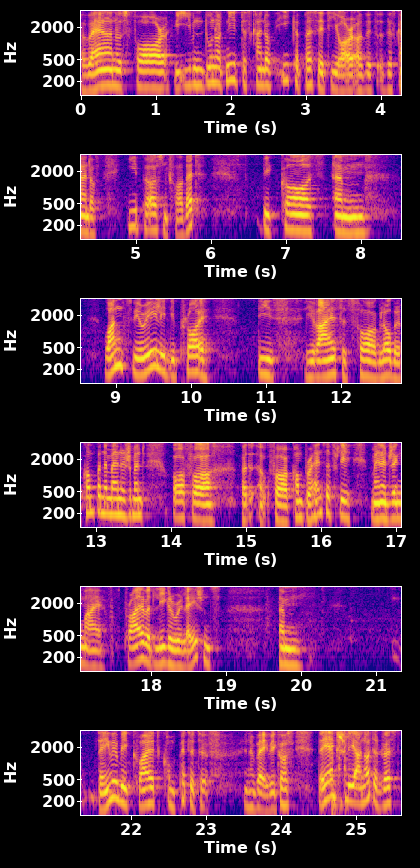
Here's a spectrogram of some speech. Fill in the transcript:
awareness for, we even do not need this kind of e-capacity or, or, this, this kind of e-person for that, because um, once we really deploy these devices for global company management or for, uh, for comprehensively managing my private legal relations, um, they will be quite competitive in a way because they actually are not addressed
